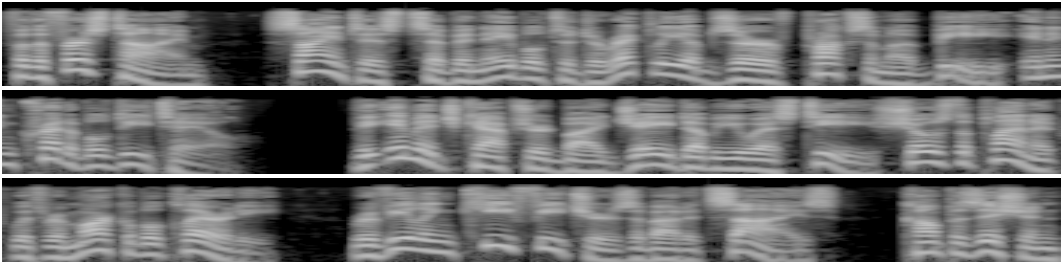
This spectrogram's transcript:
For the first time, scientists have been able to directly observe Proxima b in incredible detail. The image captured by JWST shows the planet with remarkable clarity, revealing key features about its size, composition,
